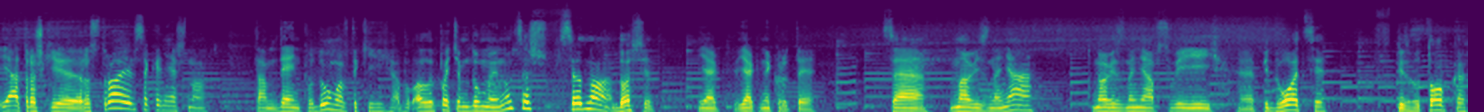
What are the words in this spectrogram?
Я трошки розстроївся, звісно. Там день подумав такий, але потім думаю, ну це ж все одно досвід, як, як не крути. Це нові знання, нові знання в своїй е, підводці, в підготовках,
